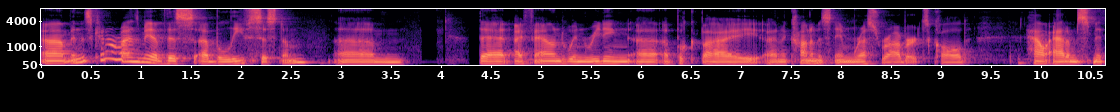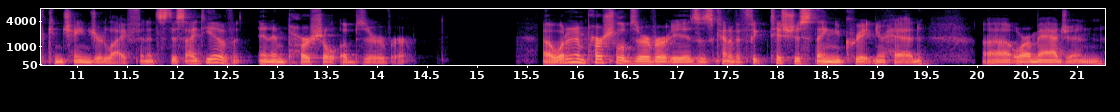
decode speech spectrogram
Um, and this kind of reminds me of this uh, belief system. Um, that I found when reading a, a book by an economist named Russ Roberts called How Adam Smith Can Change Your Life. And it's this idea of an impartial observer. Uh, what an impartial observer is, is kind of a fictitious thing you create in your head uh, or imagine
